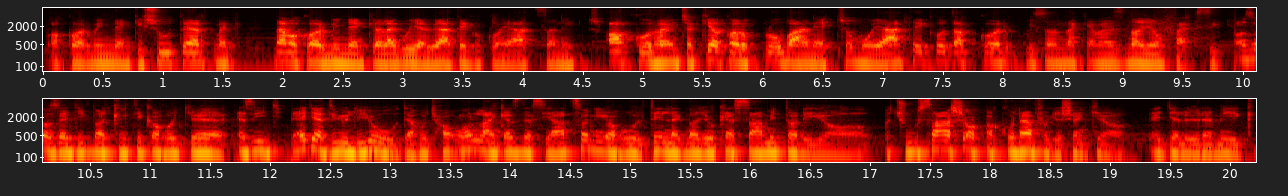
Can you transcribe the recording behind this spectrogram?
akar mindenki shootert, meg nem akar mindenki a legújabb játékokon játszani. És akkor, ha én csak ki akarok próbálni egy csomó játékot, akkor viszont nekem ez nagyon fekszik. Az az egyik nagy kritika, hogy ez így egyedül jó, de hogyha online kezdesz játszani, ahol tényleg nagyon kell számítani a, a csúszás, akkor nem fogja senki a, egyelőre még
